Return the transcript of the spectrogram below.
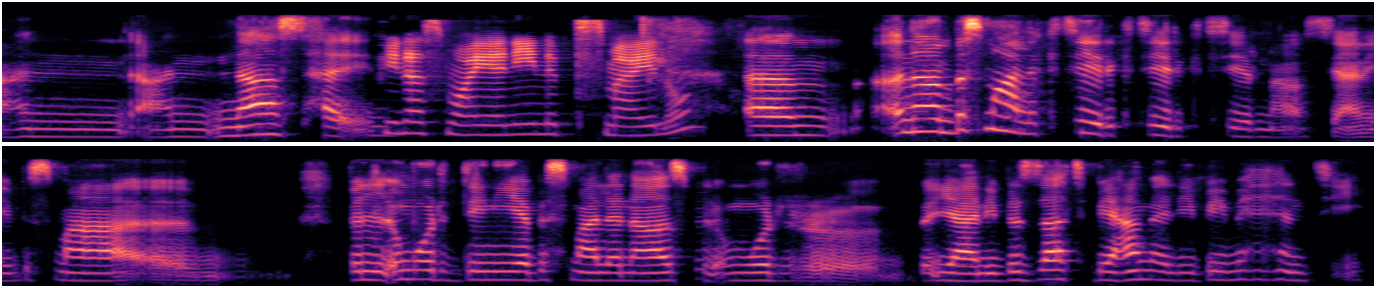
عن عن ناس حقيقي. في ناس معينين بتسمعي لهم؟ أنا بسمع لكتير كتير كتير ناس يعني بسمع بالأمور الدينية بسمع لناس بالأمور يعني بالذات بعملي بمهنتي.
